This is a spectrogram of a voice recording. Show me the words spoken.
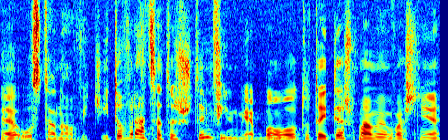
e, ustanowić. I to wraca też w tym filmie, bo tutaj też mamy właśnie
